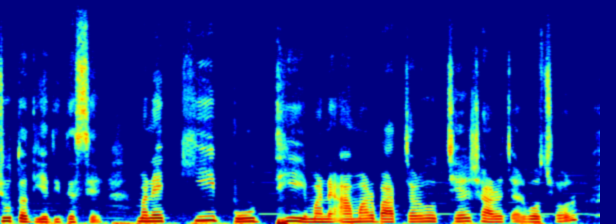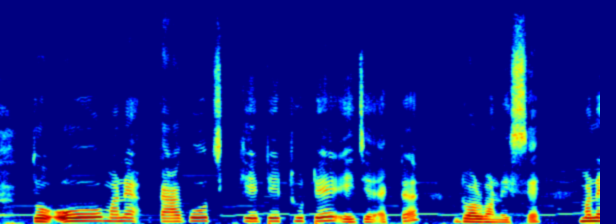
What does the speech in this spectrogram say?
জুতা দিয়ে দিতেছে। মানে কি বুদ্ধি! মানে আমার বাচ্চার হচ্ছে সাড়ে চার বছর। তো ও মানে কাগজ কেটে ঠুটে এই যে একটা ডল বানাইছে। মানে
